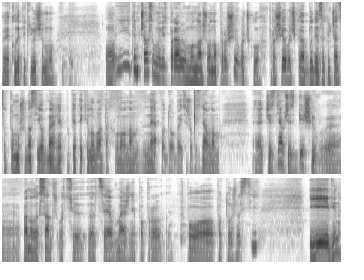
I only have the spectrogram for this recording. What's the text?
е, коли підключимо. О, і тим часом ми відправимо нашу на прошивочку. Прошивочка буде заключатися в тому, що у нас є обмеження по 5 кВт. Воно нам не подобається, щоб зняв нам. Е, Чи зняв, чи збільшив е, пан Олександр оцю, це обмеження по, по потужності. І він,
